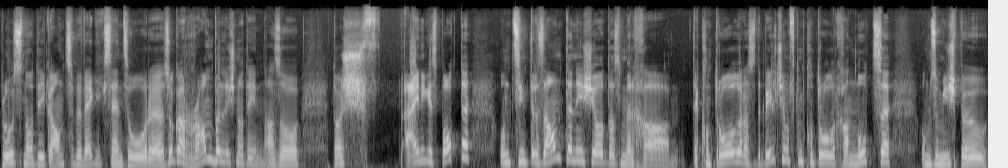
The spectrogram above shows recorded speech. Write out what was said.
plus noch die ganzen Bewegungssensoren, sogar Rumble ist noch drin, also da ist einiges boten und das Interessante ist ja, dass man kann den Controller, also den Bildschirm auf dem Controller kann nutzen, um zum Beispiel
